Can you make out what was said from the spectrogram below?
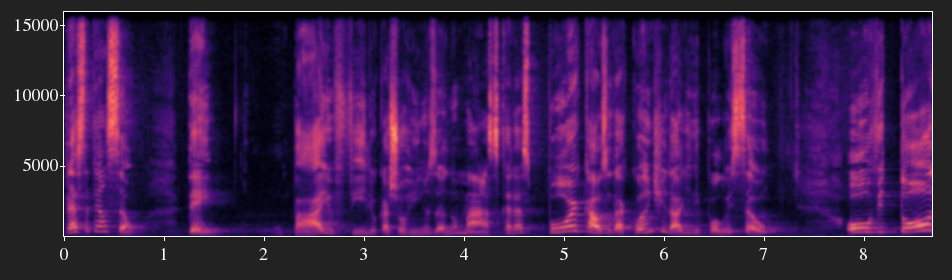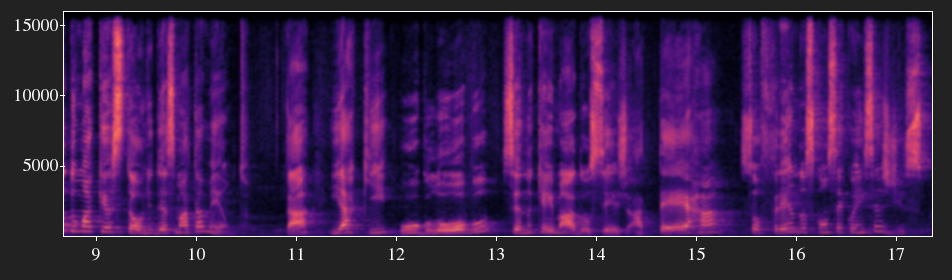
Presta atenção. Tem o pai, o filho, o cachorrinho usando máscaras por causa da quantidade de poluição. Houve toda uma questão de desmatamento, tá? E aqui o globo sendo queimado, ou seja, a terra sofrendo as consequências disso.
